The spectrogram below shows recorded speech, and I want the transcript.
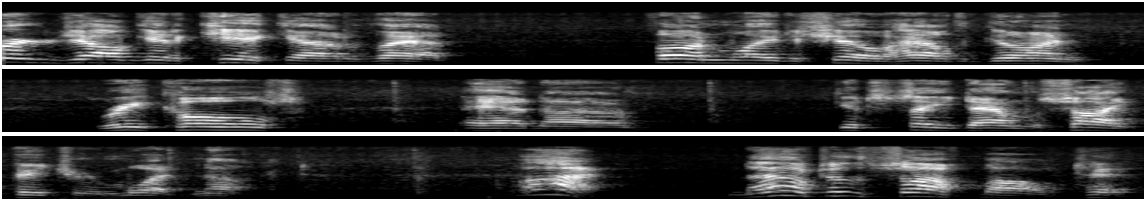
Figured y'all get a kick out of that. Fun way to show how the gun recoils and uh, get to see down the sight picture and whatnot. Alright, now to the softball test.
